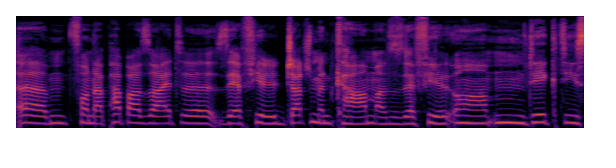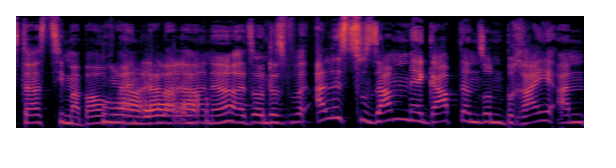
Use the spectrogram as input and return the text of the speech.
ähm, von der Papa-Seite sehr viel Judgment kam, also sehr viel, oh, mh, hm, dick, dies, das, zieh mal Bauch ja, rein, lalala, ja, ja. ne? Also und das alles zusammen ergab dann so ein Brei an,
